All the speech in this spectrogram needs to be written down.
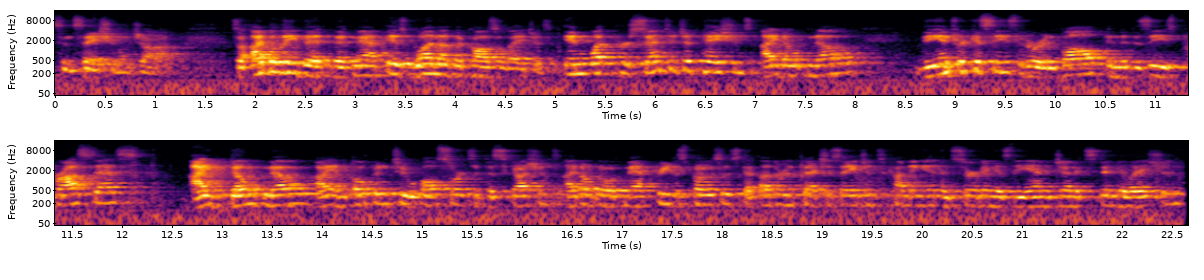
sensational job. So I believe that, that MAP is one of the causal agents. In what percentage of patients, I don't know. The intricacies that are involved in the disease process, I don't know. I am open to all sorts of discussions. I don't know if MAP predisposes to other infectious agents coming in and serving as the antigenic stimulation,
